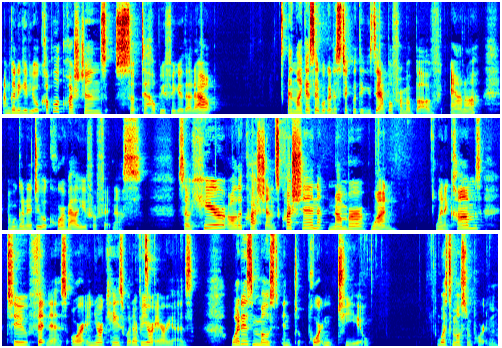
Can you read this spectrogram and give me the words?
I'm going to give you a couple of questions so, to help you figure that out. And like i said we're going to stick with the example from above anna and we're going to do a core value for fitness. So here are the questions. Question number one when it comes to fitness, or in your case, whatever your area is, what is most important to you? What's most important?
